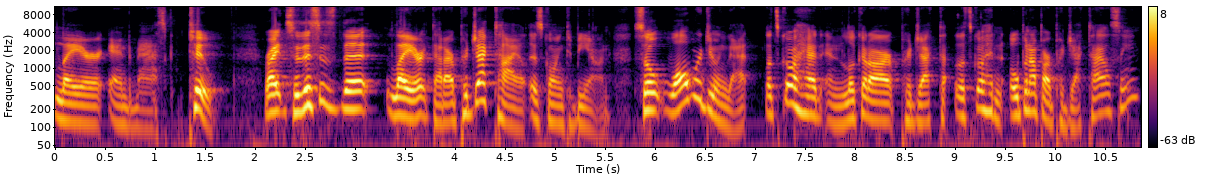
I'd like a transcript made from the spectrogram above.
layer and mask 2. Right, so this is the layer that our projectile is going to be on. So while we're doing that, let's go ahead and look at our projectile. Let's go ahead and open up our projectile scene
